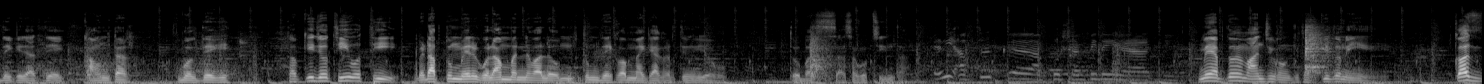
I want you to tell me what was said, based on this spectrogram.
दे के जाती है काउंटर बोलते है कि, थपकी जो थी, वो थी। बेटा, अब तुम मेरे गुलाम बनने वाले हो, तुम देखो अब मैं क्या करती हूँ, ये वो। तो बस ऐसा कुछ सीन था। मैं अब तो मैं मान चुका हूँ कि थपकी तो नहीं है बिकॉज़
